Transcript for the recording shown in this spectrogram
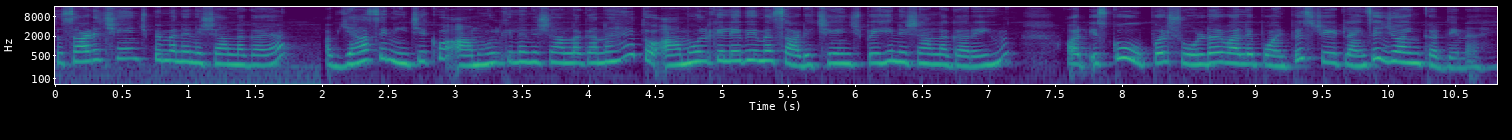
तो साढ़े छः इंच पे मैंने निशान लगाया। अब यहाँ से नीचे को आम होल के लिए निशान लगाना है तो आम होल के लिए भी मैं साढ़े छः इंच पे ही निशान लगा रही हूँ। और इसको ऊपर शोल्डर वाले पॉइंट पे स्ट्रेट लाइन से ज्वाइन कर देना है।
